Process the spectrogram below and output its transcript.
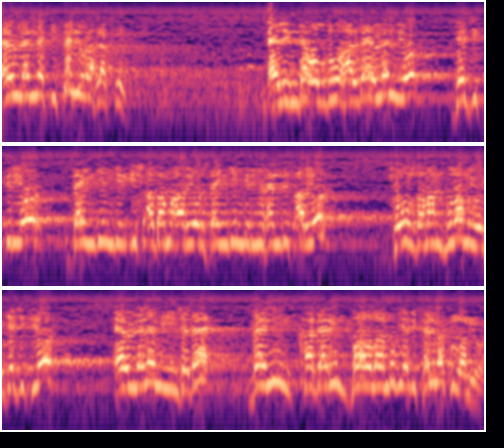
evlenmek istemiyor ahlaksız. Elinde olduğu halde evlenmiyor, geciktiriyor, zengin bir iş adamı arıyor, zengin bir mühendis arıyor, çoğu zaman bulamıyor, gecikiyor, evlenemeyince de benim kaderim bağlandı diye bir kelime kullanıyor.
